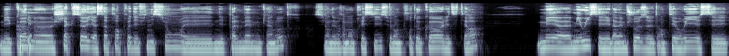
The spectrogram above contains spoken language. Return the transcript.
Mais comme euh, chaque seuil a sa propre définition et n'est pas le même qu'un autre, si on est vraiment précis selon le protocole, etc. Mais, euh, mais oui, c'est la même chose en théorie. C'est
